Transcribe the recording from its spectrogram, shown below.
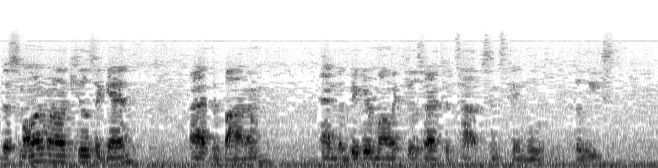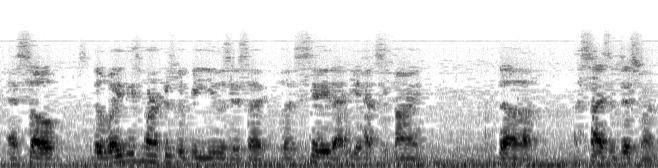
the smaller molecules, again, are at the bottom, and the bigger molecules are at the top since they move the least. And so the way these markers would be used is that, let's say that you have to find the size of this one,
